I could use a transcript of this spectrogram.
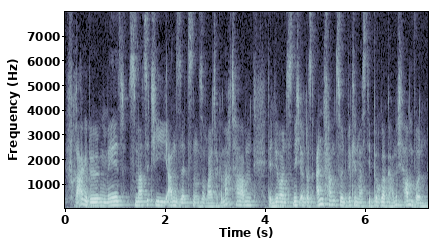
Fragebögen, mit Smart City Ansätzen und so weiter gemacht haben, denn wir wollen jetzt nicht irgendwas anfangen zu entwickeln, was die Bürger gar nicht haben wollen.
